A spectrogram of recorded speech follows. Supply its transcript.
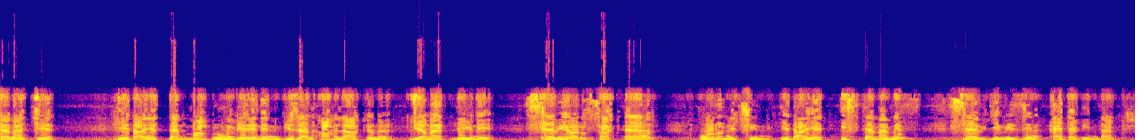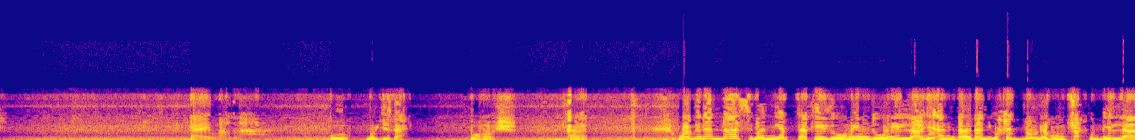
Demek ki hidayetten mahrum birinin güzel ahlakını, cömertliğini seviyorsak eğer, onun için hidayet istememiz sevgimizin edebindendir. Eyvallah. Bu, bu güzel. Bu hoş. Evet. ومن الناس من يتخذوا من دون الله أندادا يحبونهم كحب الله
